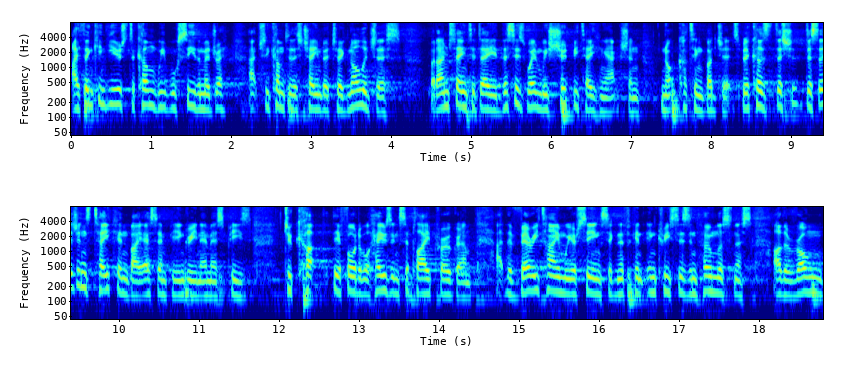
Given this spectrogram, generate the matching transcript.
I think in years to come we will see them actually come to this chamber to acknowledge this, But I'm saying today, this is when we should be taking action, not cutting budgets, because the decisions taken by SNP and Green MSPs to cut the affordable housing supply programme at the very time we are seeing significant increases in homelessness are the wrong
